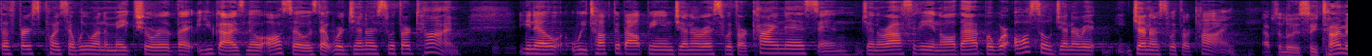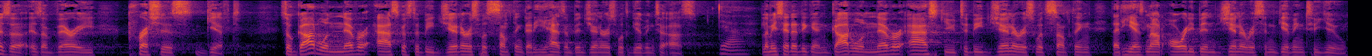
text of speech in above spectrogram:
the first points that we want to make sure that you guys know also is that we're generous with our time. Mm-hmm. You know, we talked about being generous with our kindness and generosity and all that, but we're also genera- generous with our time. Absolutely. See, time is a, is a very precious gift. So God will never ask us to be generous with something that He hasn't been generous with giving to us. Yeah. Let me say that again. God will never ask you to be generous with something that He has not already been generous in giving to you.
